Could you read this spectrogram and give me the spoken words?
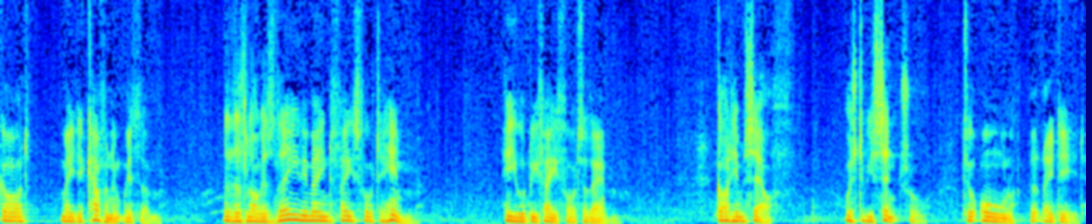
God made a covenant with them that as long as they remained faithful to him, he would be faithful to them. God himself was to be central to all that they did.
